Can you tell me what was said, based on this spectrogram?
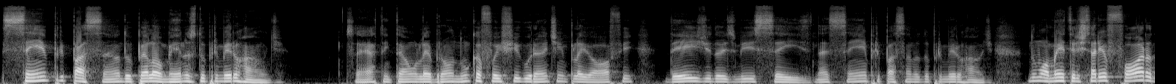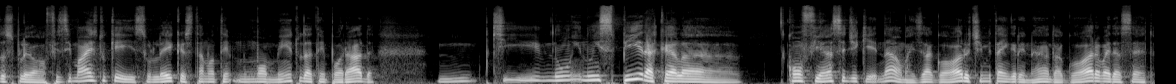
sempre passando pelo menos do primeiro round. Certo? Então o LeBron nunca foi figurante em playoff desde 2006, né? Sempre passando do primeiro round. No momento ele estaria fora dos playoffs e mais do que isso, o Lakers está no momento da temporada que não, não inspira aquela confiança de que, não, mas agora o time está engrenando, agora vai dar certo.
